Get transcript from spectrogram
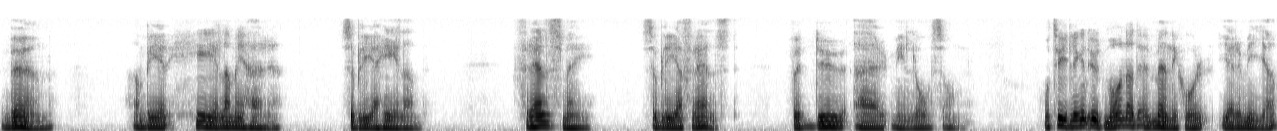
bön. Han ber Hela mig, Herre, så blir jag helad. Fräls mig, så blir jag frälst, för du är min lovsång. Och tydligen utmanade människor Jeremia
